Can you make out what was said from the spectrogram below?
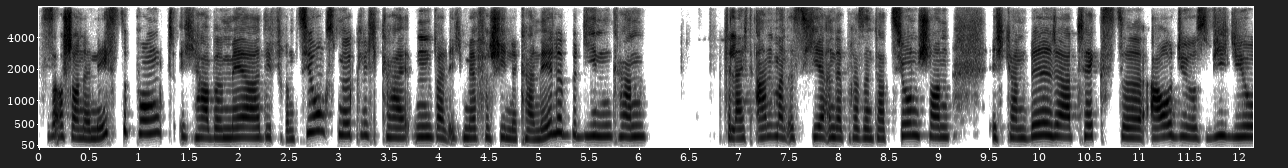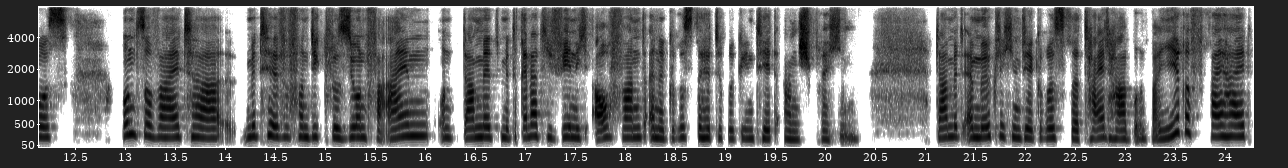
Das ist auch schon der nächste Punkt. Ich habe mehr Differenzierungsmöglichkeiten, weil ich mehr verschiedene Kanäle bedienen kann. Vielleicht ahnt man es hier an der Präsentation schon. Ich kann Bilder, Texte, Audios, Videos und so weiter mithilfe von Deklusion vereinen und damit mit relativ wenig Aufwand eine größere Heterogenität ansprechen. Damit ermöglichen wir größere Teilhabe und Barrierefreiheit.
